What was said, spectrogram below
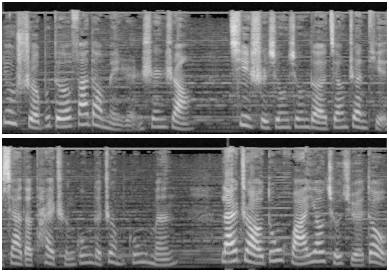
又舍不得发到美人身上，气势汹汹地将战帖下到太晨宫的正宫门，来找东华要求决斗。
